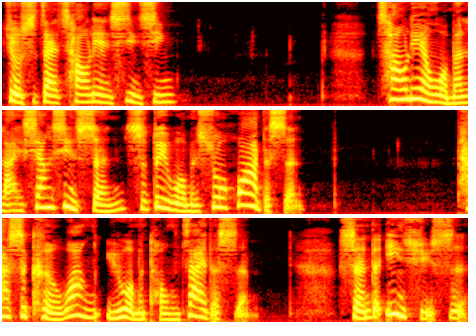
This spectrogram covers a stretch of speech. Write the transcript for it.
就是在操练信心。操练我们来相信神是对我们说话的神，他是渴望与我们同在的神。神的应许是：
